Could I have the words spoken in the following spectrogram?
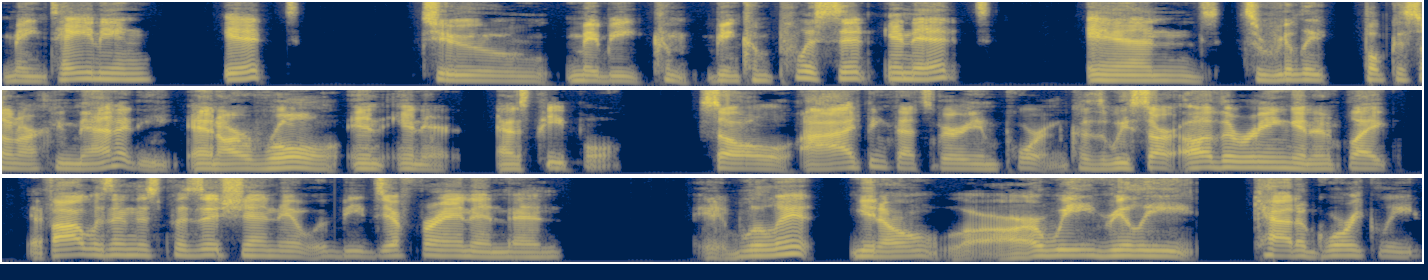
maintaining it, to maybe com- being complicit in it and to really focus on our humanity and our role in, in it as people. So I think that's very important because we start othering and it's like, if I was in this position, it would be different. And then it, will it, you know, are we really categorically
